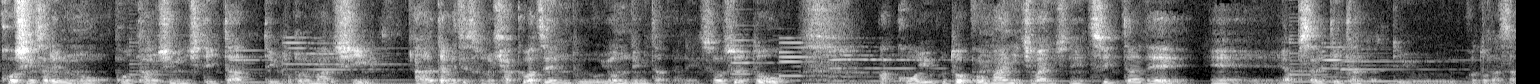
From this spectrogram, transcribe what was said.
更新されるのをこう楽しみにしていたっていうところもあるし改めてその100話全部を読んでみたんだよね。そうするとあこういうことをこう毎日毎日ねツイッターで、えーアップされていたんだっていうことがさ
